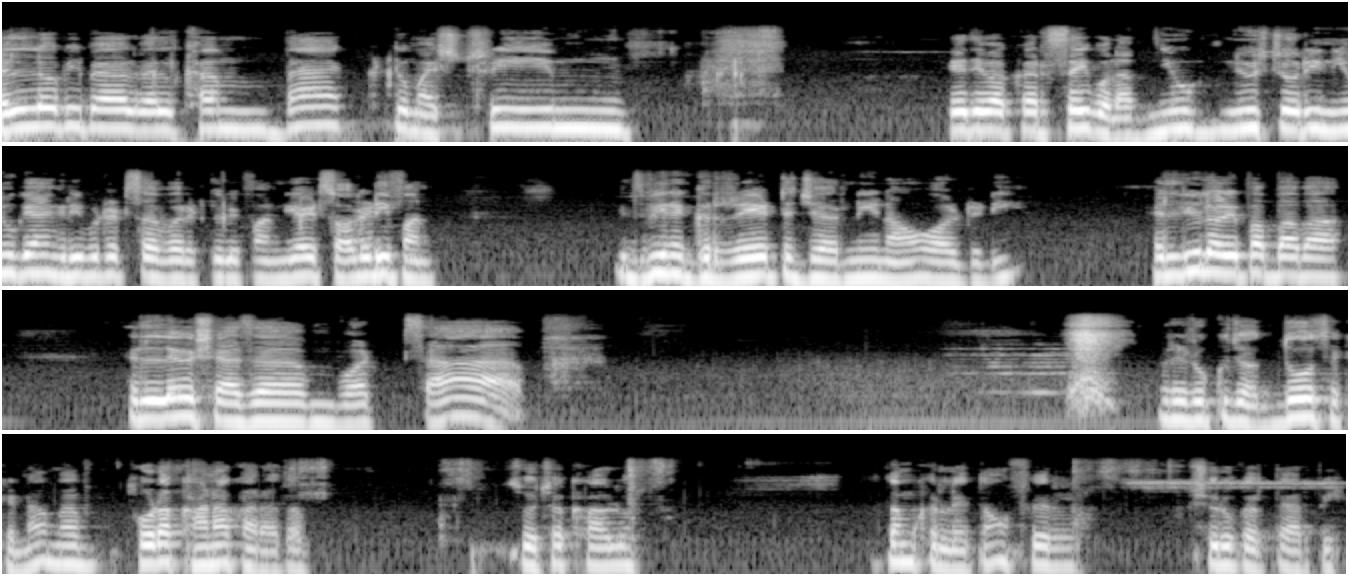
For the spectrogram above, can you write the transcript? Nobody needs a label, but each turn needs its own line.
Hello people welcome back to my stream ये दिवाकर सही बोला new new story new gang rebooted server it will be fun yeah it's already fun it's been a great journey now already hello lollipop Baba hello Shazam WhatsApp अरे रुक जाओ दो second ना मैं थोड़ा खाना खा रहा था सोचा खा लूँ खत्म कर लेता हूँ फिर शुरू करते हैं आरपी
